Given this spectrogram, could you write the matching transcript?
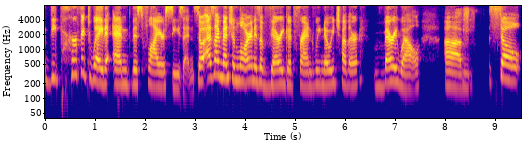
the perfect way to end this flyer season. So as I mentioned, Lauren is a very good friend. We know each other very well. Um, so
